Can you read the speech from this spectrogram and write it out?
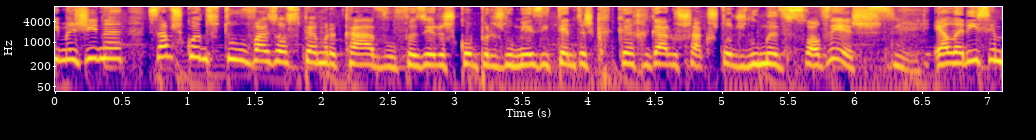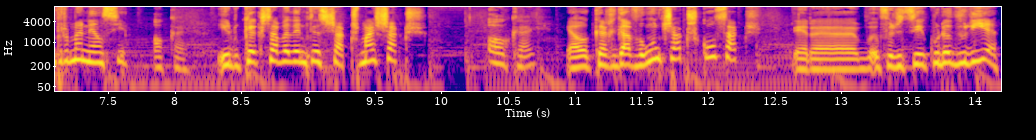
imagina, sabes quando tu vais ao supermercado fazer as compras do mês e tentas carregar os sacos todos de uma só vez? Sim. Ela era isso em permanência. Ok. E o que é que estava dentro desses sacos? Mais sacos. Ok. Ela carregava muitos sacos com sacos. Era, fazia curadoria.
